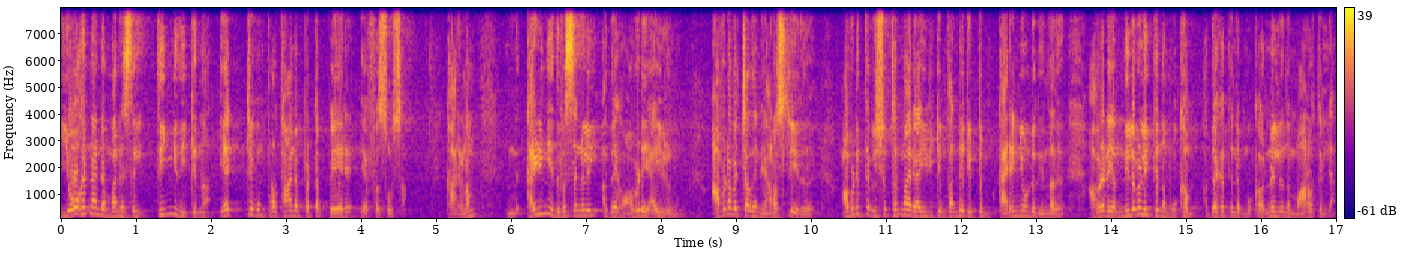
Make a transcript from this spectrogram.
യോഹന്നാന്റെ മനസ്സിൽ തിങ്ങി നിൽക്കുന്ന ഏറ്റവും പ്രധാനപ്പെട്ട പേര് എഫ് എസ് ഒസ കാരണം കഴിഞ്ഞ ദിവസങ്ങളിൽ അദ്ദേഹം അവിടെയായിരുന്നു. അവിടെ വെച്ച് തന്നെ അറസ്റ്റ് ചെയ്തത്. അവിടുത്തെ വിശുദ്ധന്മാരായിരിക്കും തന്റെ ചുറ്റും കരഞ്ഞുകൊണ്ട് നിന്നത്. അവരുടെ നിലവിളിക്കുന്ന മുഖം അദ്ദേഹത്തിന്റെ മുഖന്നിൽ നിന്ന് മാറത്തില്ല.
